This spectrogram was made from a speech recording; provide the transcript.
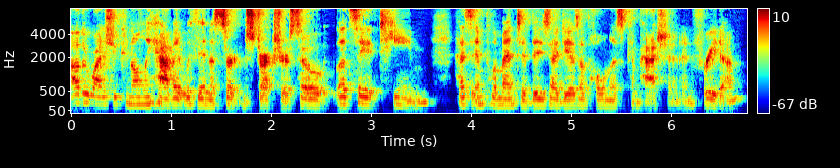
otherwise you can only have it within a certain structure. So let's say a team has implemented these ideas of wholeness, compassion, and freedom,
